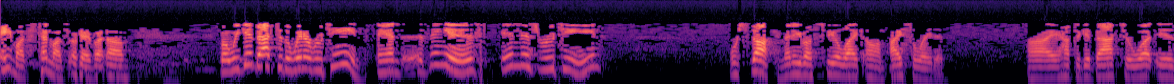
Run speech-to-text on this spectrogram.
Eight months, ten months. Okay, but um, but we get back to the winter routine. And the thing is, in this routine, we're stuck. Many of us feel like um, isolated. I have to get back to what is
